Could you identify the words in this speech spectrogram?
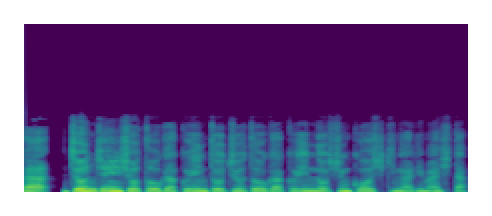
日、ジョンジン初等学院と中等学院の竣工式がありました。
